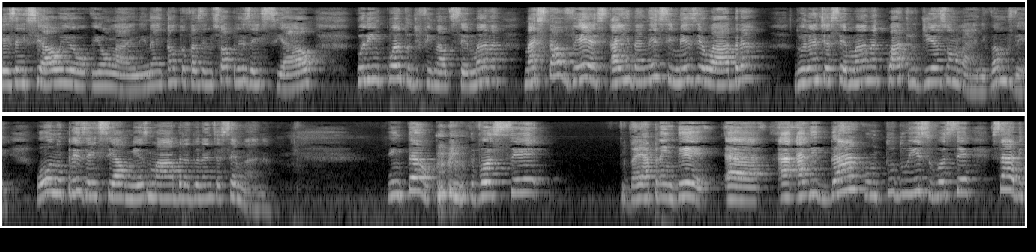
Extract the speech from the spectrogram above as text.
presencial e, e online, né? Então, estou fazendo só presencial, por enquanto de final de semana, mas talvez ainda nesse mês eu abra durante a semana quatro dias online, vamos ver. Ou no presencial mesmo abra durante a semana. Então, você vai aprender a, a, lidar com tudo isso, você Sabe,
